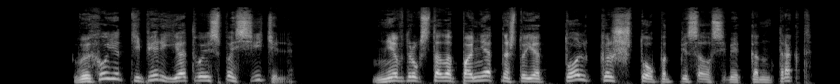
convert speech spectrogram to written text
— Выходит, теперь я твой спаситель. Мне вдруг стало понятно, что я только что подписал себе контракт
